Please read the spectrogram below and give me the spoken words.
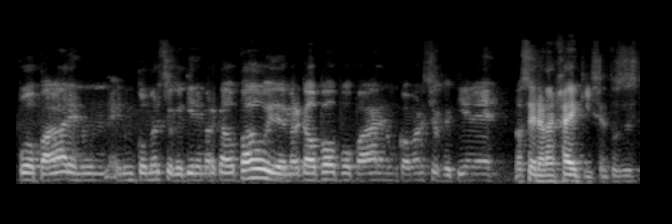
puedo pagar en un, en un, comercio que tiene Mercado Pago y de Mercado Pago puedo pagar en un comercio que tiene, no sé, Naranja X. Entonces,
